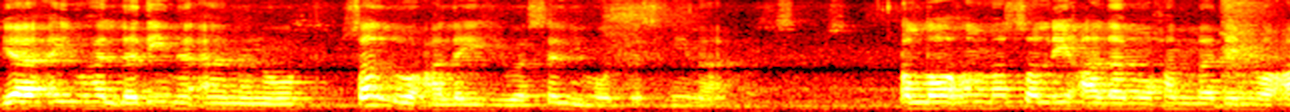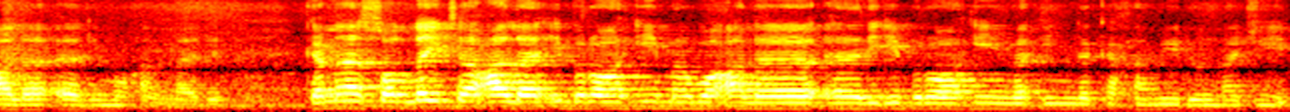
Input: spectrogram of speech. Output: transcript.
يا أيها الذين آمنوا صلوا عليه وسلموا تسليما. اللهم صل على محمد وعلى آل محمد. كما صليت على إبراهيم وعلى آل إبراهيم إنك حميد مجيد.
